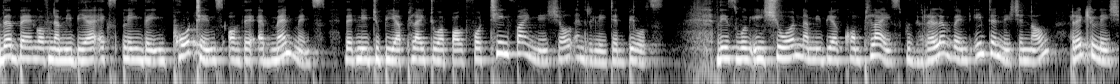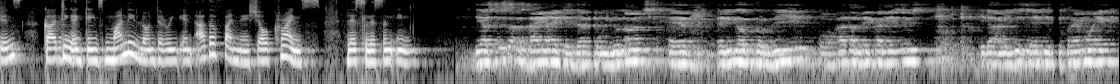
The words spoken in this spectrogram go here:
The Bank of Namibia explained the importance of the amendments that need to be applied to about 14 financial and related bills. This will ensure Namibia complies with relevant international regulations guarding against money laundering and other financial crimes. Let's listen in. The assistants highlighted that we do not have a legal provision or other mechanisms in our legislative framework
